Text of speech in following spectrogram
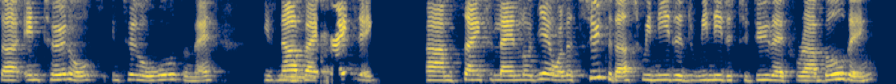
uh, internals, internal walls, and that. He's now mm. vacating um, saying to landlord, "Yeah, well, it suited us. We needed we needed to do that for our building."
